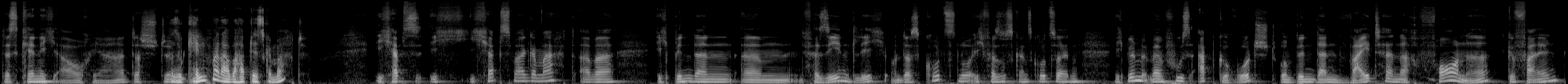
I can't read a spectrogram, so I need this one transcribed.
das kenn ich auch, ja, das stimmt. Also kennt man, aber habt ihr es gemacht? Ich hab's, ich, ich hab's mal gemacht, aber ich bin dann ähm, versehentlich und das kurz nur, ich versuche es ganz kurz zu halten, ich bin mit meinem Fuß abgerutscht und bin dann weiter nach vorne gefallen.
